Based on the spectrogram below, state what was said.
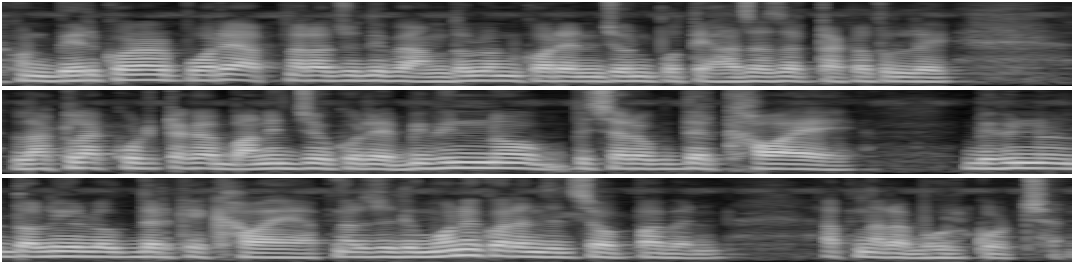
এখন বের করার পরে আপনারা যদি আন্দোলন করেন, জন প্রতি হাজার হাজার টাকা তুলে লাখ লাখ কোটি টাকা বাণিজ্য করে বিভিন্ন বিচারকদের খাওয়ায়, বিভিন্ন দলীয় লোকদেরকে খাওয়ায়, আপনারা যদি মনে করেন যে জব পাবেন, আপনারা ভুল করছেন।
